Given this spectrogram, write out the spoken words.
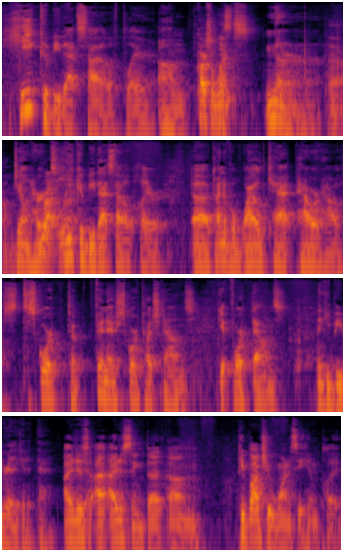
he could be that style of player. Um, Carson Wentz. no, no, no, no. Oh. Jalen Hurts. Right, He could be that style of player. Uh, kind of a wildcat powerhouse to score, to finish, score touchdowns, get fourth downs. I think he'd be really good at that. I just Yeah. I, I just think that um, people actually want to see him play.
